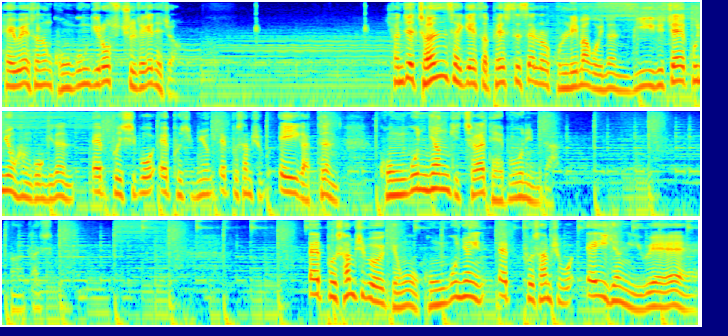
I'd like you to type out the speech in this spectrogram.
해외에서는 공군기로 수출되게 되죠. 현재 전 세계에서 베스트셀러로 군림하고 있는 미제 군용 항공기는 F-15, F-16, F-35A 같은 공군형 기체가 대부분입니다. 아, 다시. F-35의 경우 공군형인 F-35A형 이외에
